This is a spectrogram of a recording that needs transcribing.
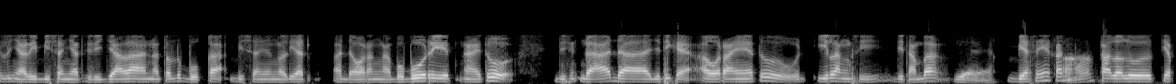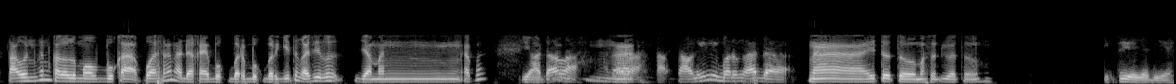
lu nyari bisa nyari di jalan atau lu buka bisa ngelihat ada orang ngabuburit. Nah, itu nggak ada. Jadi kayak auranya tuh hilang sih. Ditambah ya. biasanya kan Aha. kalau lu tiap tahun kan kalau lu mau buka puasa kan ada kayak bukber-bukber gitu nggak sih lu zaman apa? Ya ada lah, Nah. tahun ini baru nggak ada. Nah, itu tuh maksud gua tuh. Itu ya jadi ya.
